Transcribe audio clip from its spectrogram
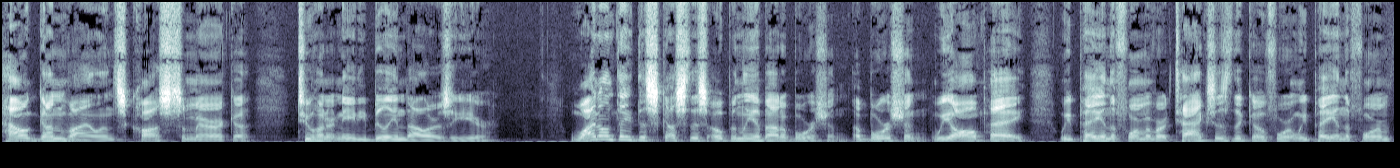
How gun violence costs America $280 billion a year. Why don't they discuss this openly about abortion? Abortion, we all pay. We pay in the form of our taxes that go for it, we pay in the form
